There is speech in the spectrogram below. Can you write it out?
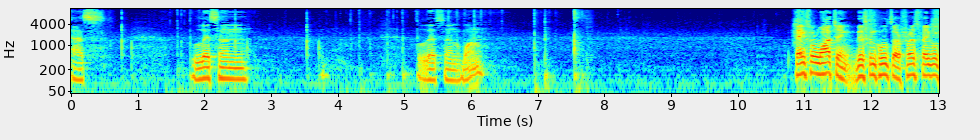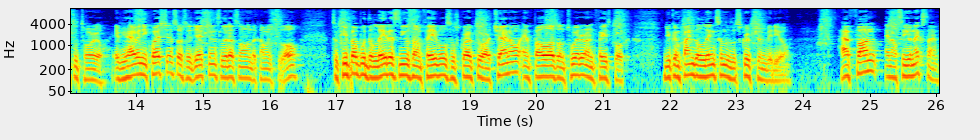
as lesson lesson 1 Thanks for watching. This concludes our first Fable tutorial. If you have any questions or suggestions, let us know in the comments below. To keep up with the latest news on Fable, subscribe to our channel and follow us on Twitter and Facebook. You can find the links in the description video. Have fun, and I'll see you next time.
